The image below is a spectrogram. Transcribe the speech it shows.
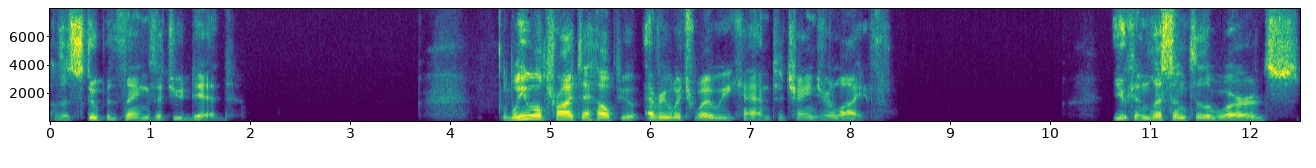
of the stupid things that you did. We will try to help you every which way we can to change your life. You can listen to the words.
